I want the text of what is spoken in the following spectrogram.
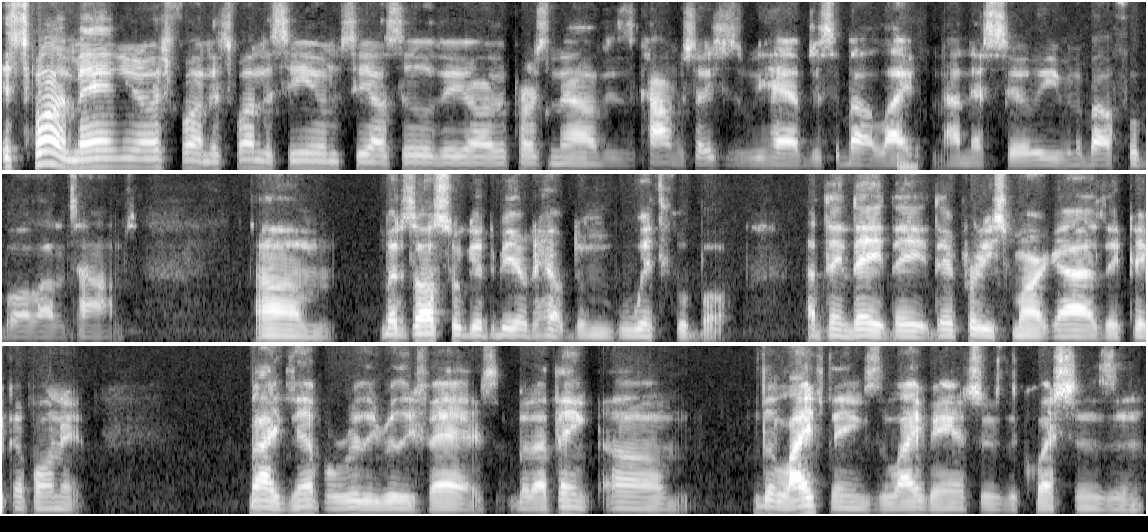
it's fun, man. You know, it's fun. It's fun to see them, see how silly they are, the personalities, the conversations we have just about life, not necessarily even about football a lot of times. Um, but it's also good to be able to help them with football. I think they they they're pretty smart guys. They pick up on it by example really really fast. But I think um, the life things, the life answers, the questions, and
